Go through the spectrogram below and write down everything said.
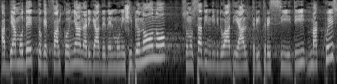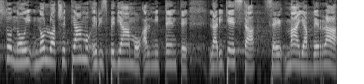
Abbiamo detto che Falcognana ricade nel municipio nono, sono stati individuati altri tre siti, ma questo noi non lo accettiamo e rispediamo al mittente la richiesta, se mai avverrà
